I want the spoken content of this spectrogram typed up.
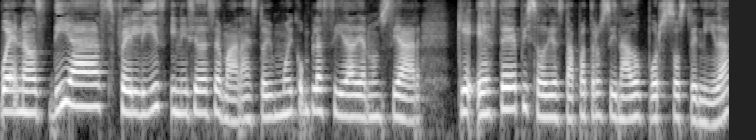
Buenos días, feliz inicio de semana. Estoy muy complacida de anunciar que este episodio está patrocinado por Sostenida,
